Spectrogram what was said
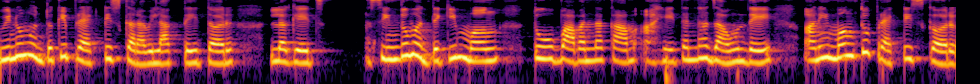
विनू म्हणतो की प्रॅक्टिस करावी लागते. तर लगेच सिंधू म्हणते की मग तू बाबांना काम आहे त्यांना जाऊन दे आणि मग तू प्रॅक्टिस कर.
